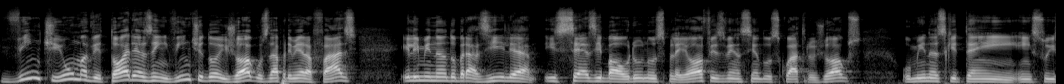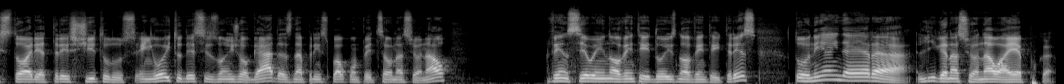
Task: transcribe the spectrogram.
21 vitórias em 22 jogos na primeira fase, eliminando Brasília e SESI Bauru nos playoffs, vencendo os quatro jogos. O Minas que tem em sua história três títulos em oito decisões jogadas na principal competição nacional. Venceu em 92 93. O torneio ainda era Liga Nacional à época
